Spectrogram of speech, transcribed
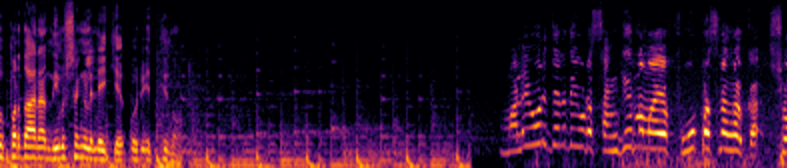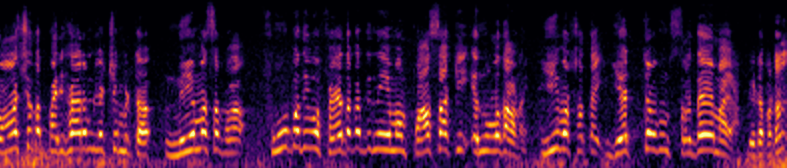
സുപ്രധാന നിമിഷങ്ങളിലേക്ക് ഒരു എത്തിനോട്ടം. സങ്കീർണമായ ഭൂപ്രശ്നങ്ങൾക്ക് ശാശ്വത പരിഹാരം ലക്ഷ്യമിട്ട് നിയമസഭ ഭൂപതിവ് ഭേദഗതി നിയമം പാസാക്കി എന്നുള്ളതാണ് ഈ വർഷത്തെ ഏറ്റവും ശ്രദ്ധേയമായ ഇടപെടൽ.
